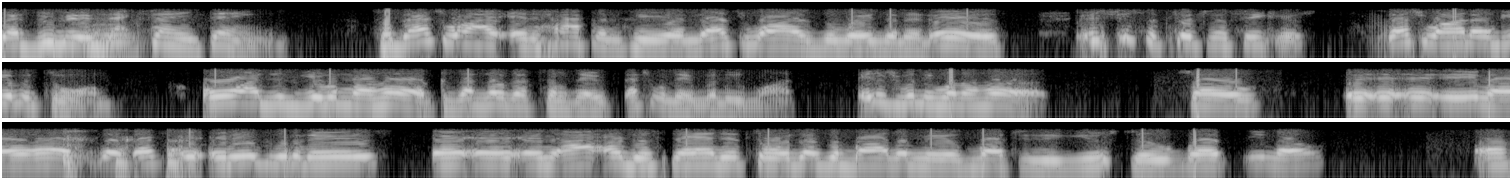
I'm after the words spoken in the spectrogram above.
that do the exact same thing. So that's why it happens here, and that's why it's the way that it is. It's just attention seekers. That's why I don't give it to them, or I just give them a hug because I know that's what they that's what they really want. They just really want a hug. So it, it, you know uh, that, that's it is what it is, and, and, and I understand it, so it doesn't bother me as much as it used to. But you know, uh,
